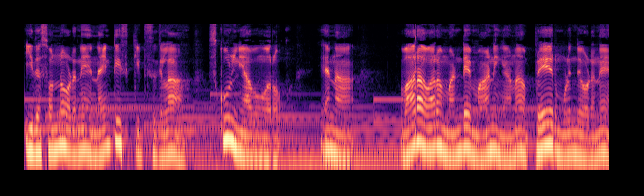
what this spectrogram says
இதை சொன்ன உடனே நைன்டிஸ் கிட்ஸுக்கெல்லாம் ஸ்கூல் ஞாபகம் வரும். ஏன்னா வார வாரம் மண்டே மார்னிங் ஆனால் ப்ரேயர் முடிஞ்ச உடனே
